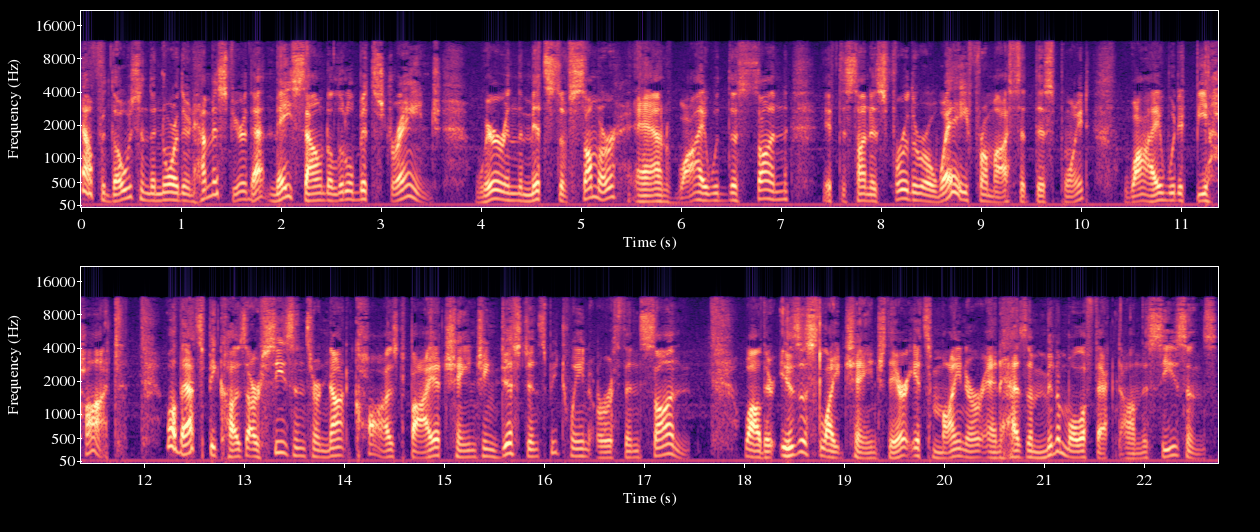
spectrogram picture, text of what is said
Now for those in the northern hemisphere that may sound a little bit strange. We're in the midst of summer and why would the sun if the sun is further away from us at this point why would it be hot? Well that's because our seasons are not caused by a changing distance between Earth and sun. While there is a slight change there, it's minor and has a minimal effect on the seasons.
